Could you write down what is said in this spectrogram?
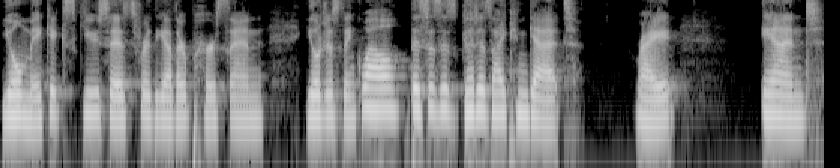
You'll make excuses for the other person. you'll just think, well, this is as good as I can get, right? And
